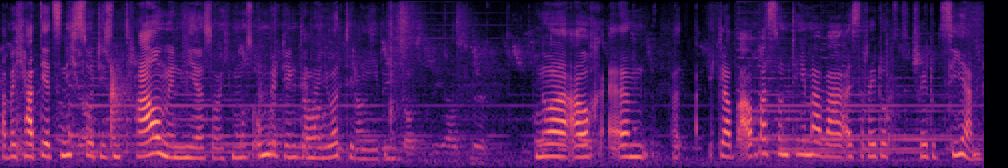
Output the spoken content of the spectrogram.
Aber ich hatte jetzt nicht so diesen Traum in mir, so ich muss unbedingt in der Jurte leben. Nur auch, ähm, ich glaube auch, was so ein Thema war, als Redu Reduzieren.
